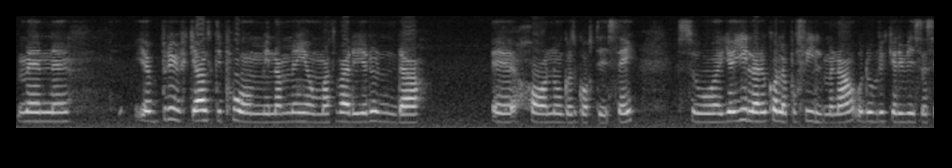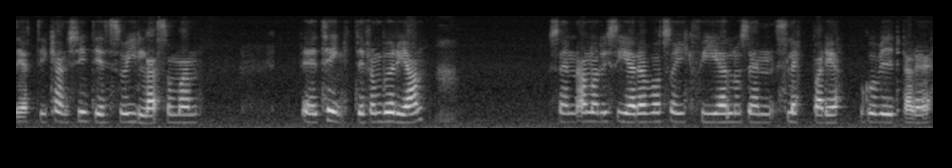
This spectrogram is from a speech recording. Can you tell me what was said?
Men eh, jag brukar alltid påminna mig om att varje runda eh, har något gott i sig. Så jag gillar att kolla på filmerna och då brukar det visa sig att det kanske inte är så illa som man eh, tänkte från början. Sen analysera vad som gick fel och sen släppa det och gå vidare.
